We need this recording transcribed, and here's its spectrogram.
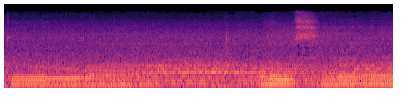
perpetua luce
